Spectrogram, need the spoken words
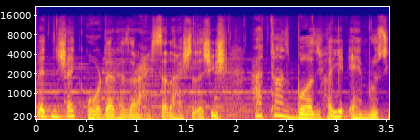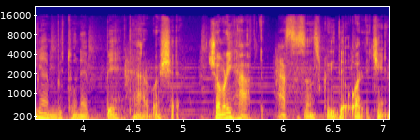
بدون شک اوردر 1886 حتی از بازی های امروزی هم می‌تونه بهتر باشه. شماره 7 Assassin's Creed Origin.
